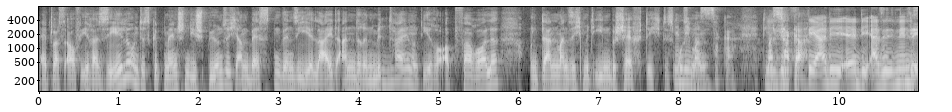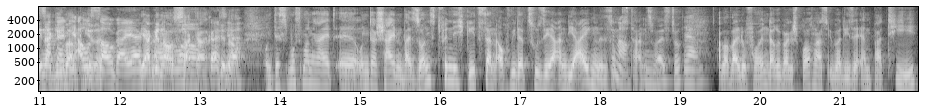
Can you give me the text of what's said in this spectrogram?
etwas auf ihrer Seele und es gibt Menschen, die spüren sich am besten, wenn sie ihr Leid anderen mitteilen mhm. und ihre Opferrolle und dann man sich mit ihnen beschäftigt. Das ja, muss man. Massaker. Die, Massaker. Die, ja, die, die, also die nennen die Sacker, die Aussauger. Ja, genau, ja, genau, wow, Sucker. Gott, genau. Ja. Und das muss man halt äh, mhm. unterscheiden, weil sonst finde ich geht es dann auch wieder zu sehr an die eigene genau. Substanz, genau. weißt du? Aber weil du vorhin darüber gesprochen hast über diese Empathie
